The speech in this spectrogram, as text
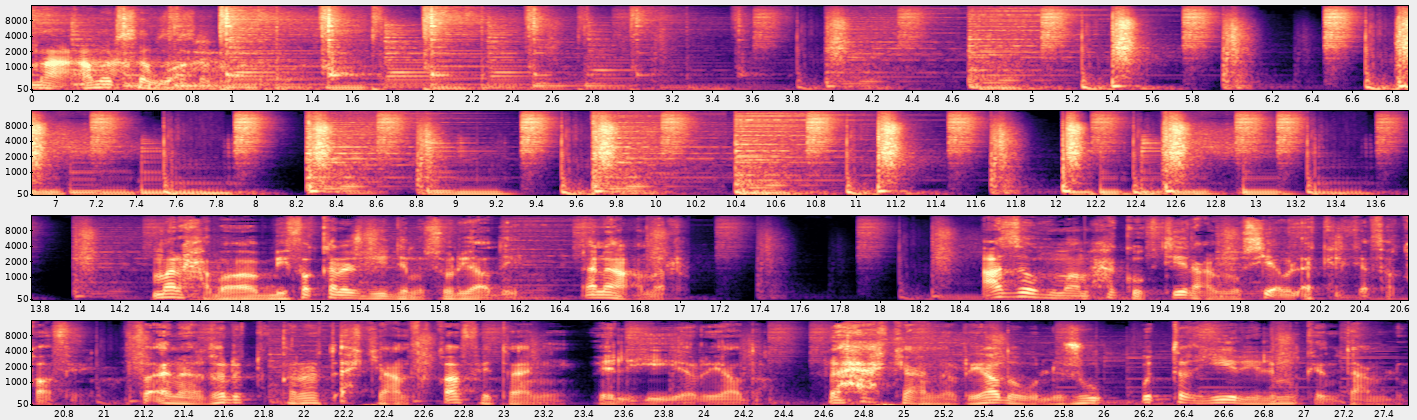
مع عمر سوار مرحبا بفقرة جديدة من سورياضي أنا عمر. عزة وهمام حكوا كتير عن الموسيقى والأكل كثقافة فأنا غرت وقررت أحكي عن ثقافة تانية اللي هي الرياضة. رح أحكي عن الرياضة واللجوء والتغيير اللي ممكن تعمله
